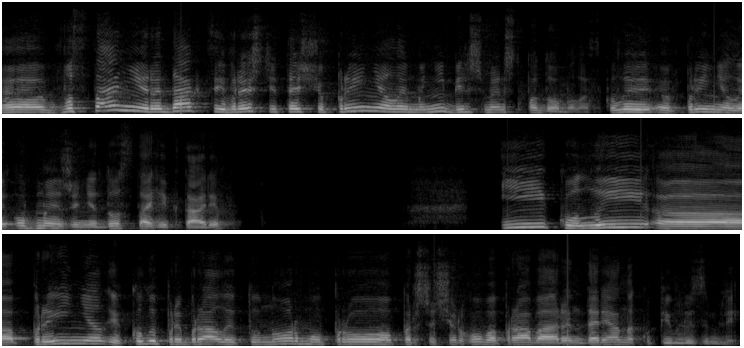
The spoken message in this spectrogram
Е, в останній редакції, врешті, те, що прийняли, мені більш-менш сподобалось. Коли е, прийняли обмеження до 100 гектарів, і коли, е, прийняли, коли прибрали ту норму про першочергове право орендаря на купівлю землі.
